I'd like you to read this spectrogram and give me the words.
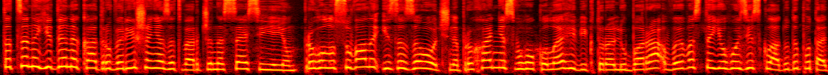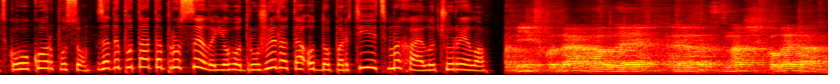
Та це не єдине кадрове рішення, затверджене сесією. Проголосували і за заочне прохання свого колеги Віктора Любара вивести його зі складу депутатського корпусу. За депутата просили його дружина та однопартієць Михайло Чурило. Мені шкода, але е, наш колега,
